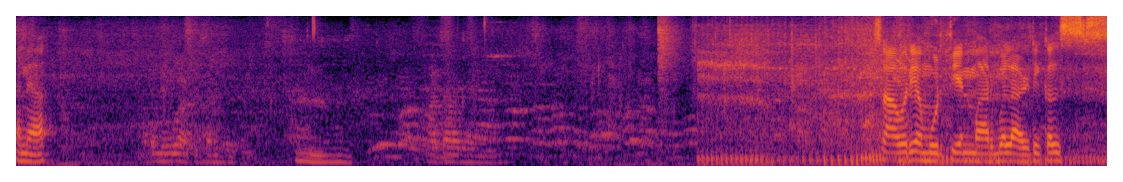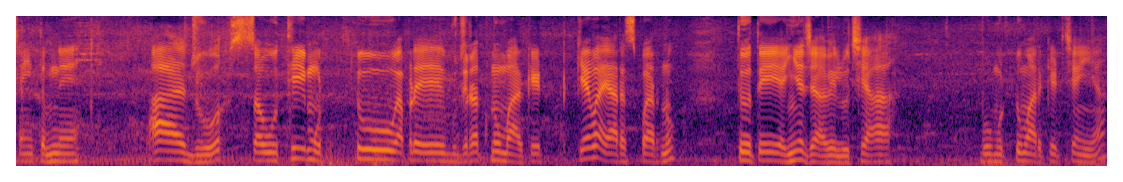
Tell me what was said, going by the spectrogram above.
અને આ? સાવરિયા મૂર્તિ એન્ડ માર્બલ આર્ટિકલ્સ અહીં તમને આ જુઓ, સૌથી મોટું આપણે ગુજરાતનું માર્કેટ કહેવાય આરસપારનું તો તે અહીંયા જ આવેલું છે, આ બહુ મોટું માર્કેટ છે અહીંયા.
